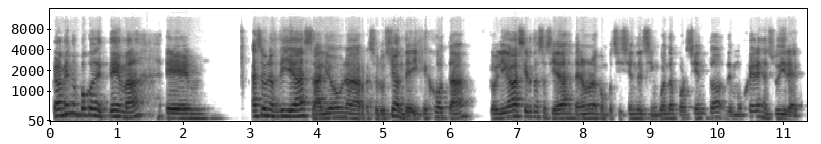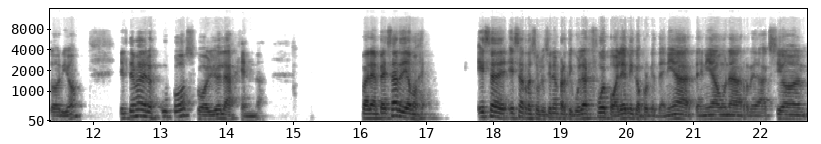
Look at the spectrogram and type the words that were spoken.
Cambiando un poco de tema, eh, hace unos días salió una resolución de IGJ que obligaba a ciertas sociedades a tener una composición del 50% de mujeres en su directorio. El tema de los cupos volvió a la agenda. Para empezar, digamos, esa, esa, resolución en particular fue polémica porque tenía, tenía una redacción,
